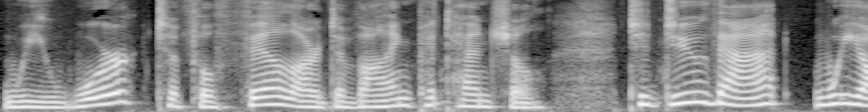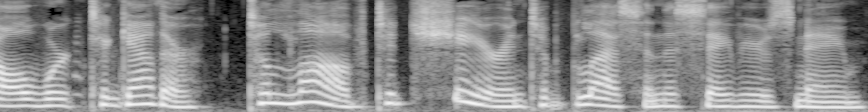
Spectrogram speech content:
we work to fulfill our divine potential. To do that, we all work together to love, to cheer, and to bless in the Savior's name.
